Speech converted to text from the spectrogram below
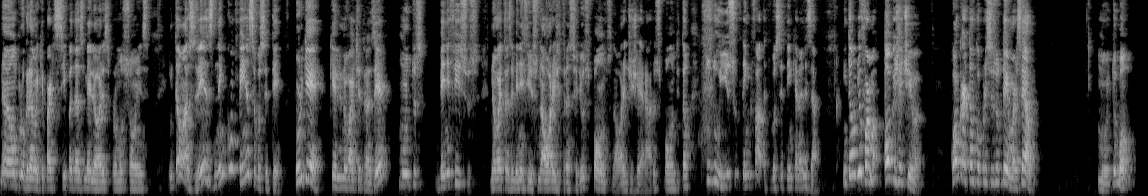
não é um programa que participa das melhores promoções. Então, às vezes, nem compensa você ter. Por quê? Porque ele não vai te trazer muitos benefícios. Não vai trazer benefício na hora de transferir os pontos, na hora de gerar os pontos. Então, tudo isso tem que você tem que analisar. Então, de forma objetiva, qual cartão que eu preciso ter, Marcelo? Muito bom.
